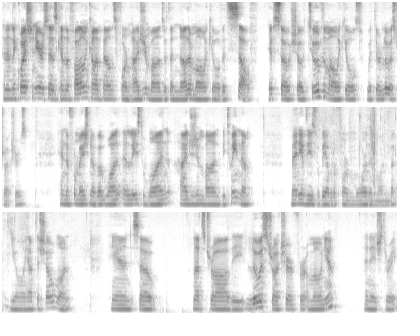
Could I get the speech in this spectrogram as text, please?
And then the question here says, can the following compounds form hydrogen bonds with another molecule of itself? If so, show two of the molecules with their Lewis structures and the formation of one, at least one hydrogen bond between them. Many of these will be able to form more than one, but you only have to show one. And so let's draw the Lewis structure for ammonia, NH3.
